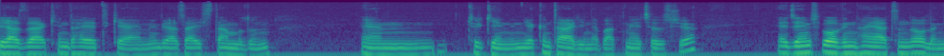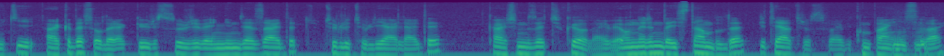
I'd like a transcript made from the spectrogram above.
biraz daha kendi hayat hikayemi, biraz daha İstanbul'un, e, Türkiye'nin yakın tarihine bakmaya çalışıyor. E, James Baldwin'in hayatında olan iki arkadaş olarak Güris Surri ve Engin Cezayir'de türlü türlü yerlerde karşımıza çıkıyorlar ve onların da İstanbul'da bir tiyatrosu var, bir kumpanyası hı hı. var.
